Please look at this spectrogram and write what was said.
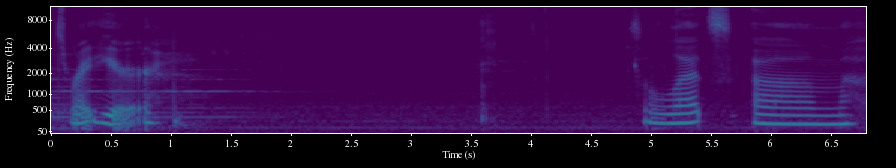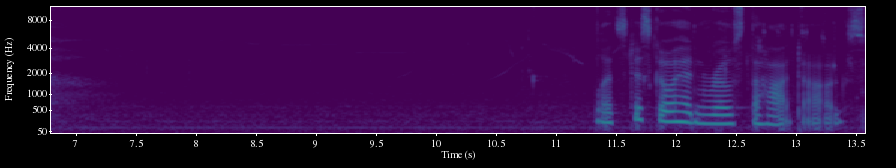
It's right here. So let's um Let's just go ahead and roast the hot dogs.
